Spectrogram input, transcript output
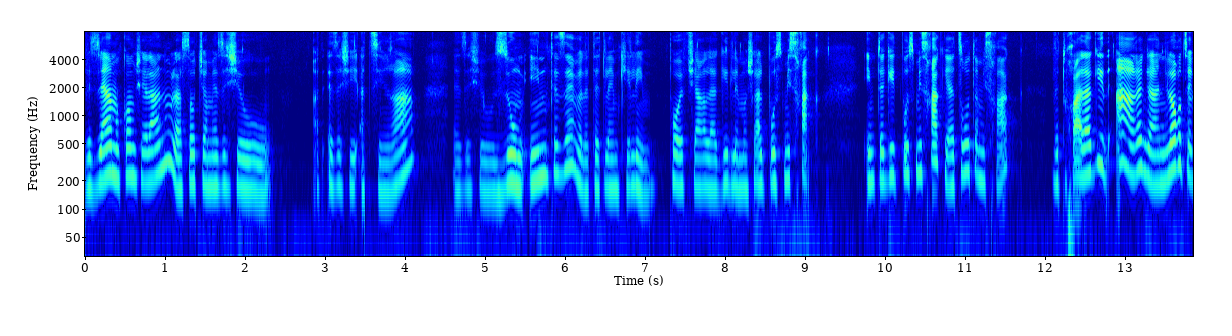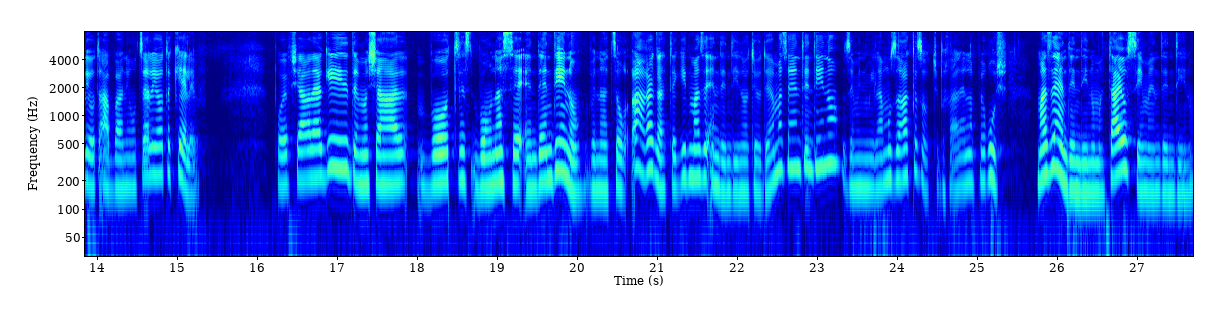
וזה המקום שלנו לעשות שם איזשהו, איזושהי עצירה, איזשהו זום אין כזה, ולתת להם כלים. פה אפשר להגיד למשל פוס משחק. אם תגיד פוס משחק, יעצרו את המשחק, ותוכל להגיד, אה, ah, רגע, אני לא רוצה להיות אבא, אני רוצה להיות הכלב. פה אפשר להגיד, למשל, בואו בוא נעשה אנדנדינו, ונעצור. אה, רגע, תגיד מה זה אנדנדינו. אתה יודע מה זה אנדנדינו? זה מין מילה מוזרה כזאת, שבכלל אין לה פירוש. מה זה אנדנדינו? מתי עושים אנדנדינו?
